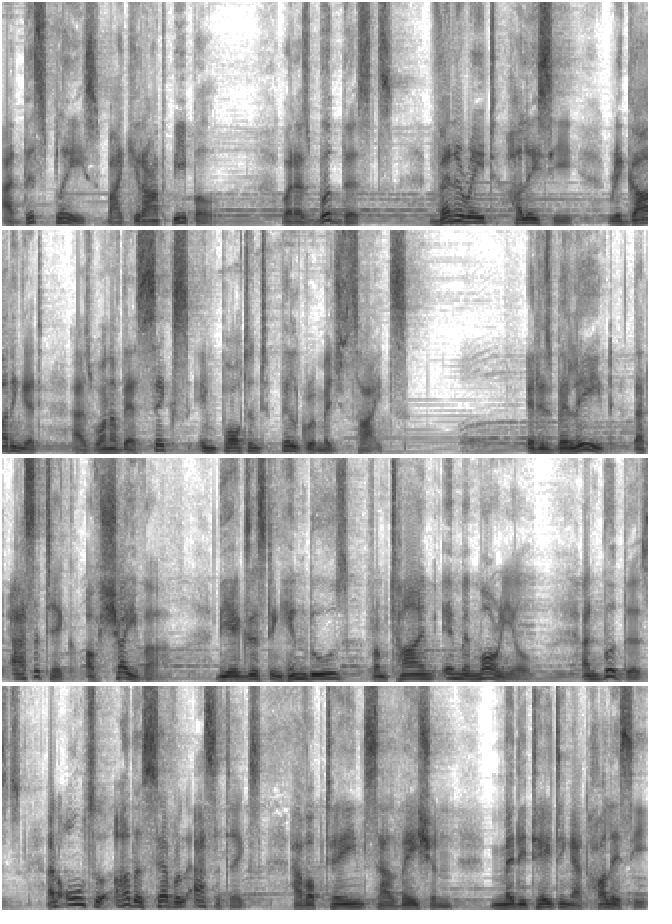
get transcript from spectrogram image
at this place by Kirat people, whereas Buddhists venerate Halesi regarding it as one of their six important pilgrimage sites. It is believed that ascetic of Shaiva, the existing Hindus from time immemorial, and Buddhists and also other several ascetics have obtained salvation meditating at Halesi.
